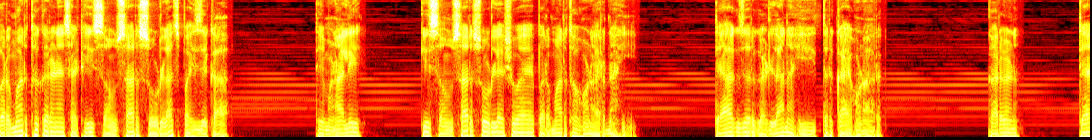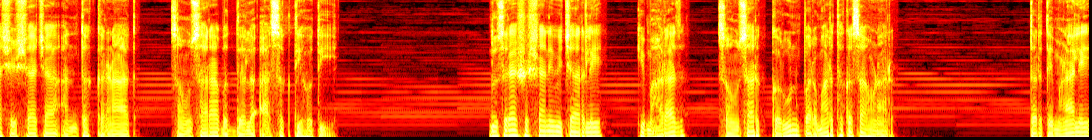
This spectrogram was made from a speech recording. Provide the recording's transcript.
परमार्थ करण्यासाठी संसार सोडलाच पाहिजे का? ते म्हणाले की संसार सोडल्याशिवाय परमार्थ होणार नाही. त्याग जर घडला नाही तर काय होणार? कारण त्या शिष्याच्या अंतःकरणात संसाराबद्दल आसक्ती होती. दुसऱ्या शिष्याने विचारले की महाराज संसार करून परमार्थ कसा होणार? तर ते म्हणाले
